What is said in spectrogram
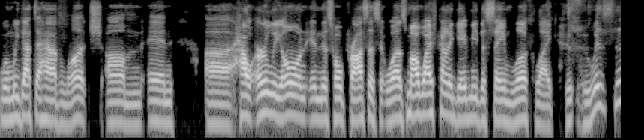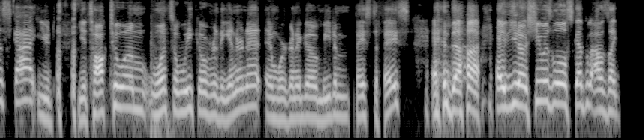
when we got to have lunch, um, and uh, how early on in this whole process it was. My wife kind of gave me the same look, like, who, who is this guy? You you talk to him once a week over the internet, and we're gonna go meet him face to face. And uh, and you know, she was a little skeptical. I was like,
